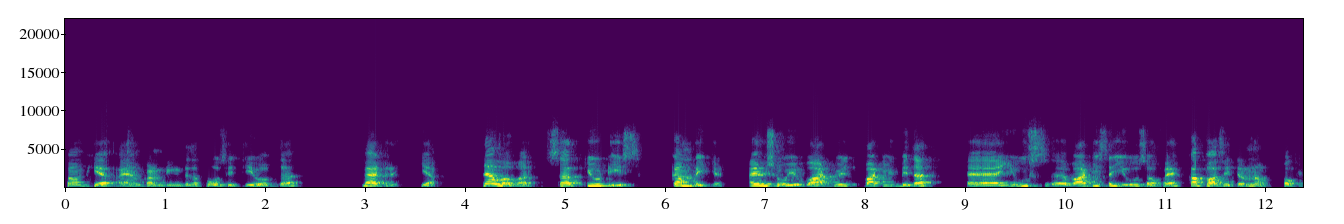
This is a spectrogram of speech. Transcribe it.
From here, I am connecting to the positive of the battery. Yeah. Now our circuit is completed. I will show you what will what will be the uh, use. Uh, what is the use of a capacitor now? Okay.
